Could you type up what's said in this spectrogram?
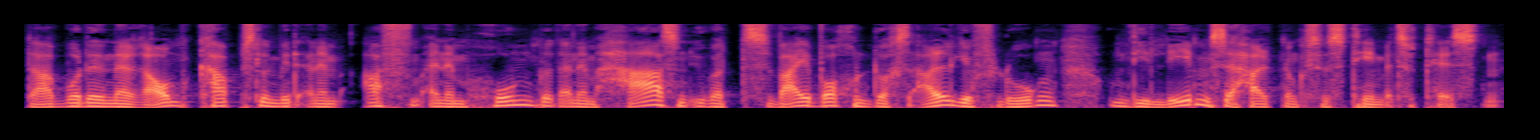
Da wurde eine Raumkapsel mit einem Affen, einem Hund und einem Hasen über zwei Wochen durchs All geflogen, um die Lebenserhaltungssysteme zu testen.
